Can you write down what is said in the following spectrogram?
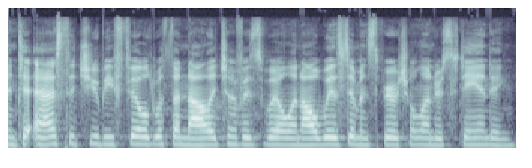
and to ask that you be filled with the knowledge of his will and all wisdom and spiritual understanding,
